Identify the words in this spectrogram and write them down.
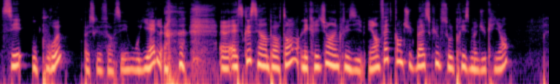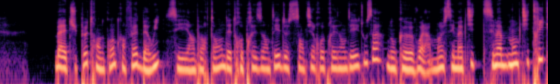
c'est ou pour eux, parce que enfin c'est oui elles, euh, est-ce que c'est important l'écriture inclusive? Et en fait, quand tu bascules sous le prisme du client, bah, tu peux te rendre compte qu'en fait, bah oui, c'est important d'être représenté, de se sentir représenté et tout ça. Donc euh, voilà, moi c'est ma petite, c'est mon petit trick,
